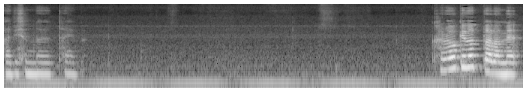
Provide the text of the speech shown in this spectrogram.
アディショナルタイムカラオケだったらね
